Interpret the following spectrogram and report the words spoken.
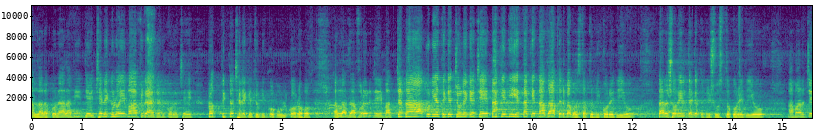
আল্লাহ রাব্বুল আলামিন যে ছেলেগুলো এই মাহফিল আয়োজন করেছে, প্রত্যেকটা ছেলেকে তুমি কবুল করো। আল্লাহ জাফরের যে বাচ্চাটা দুনিয়া থেকে চলে গেছে, তাকে দিয়ে তাকে নাজাতের ব্যবস্থা তুমি করে দিও। তার শরীরটাকে তুমি সুস্থ করে দিও। আমার যে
